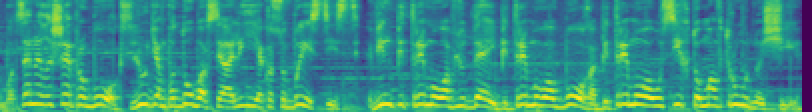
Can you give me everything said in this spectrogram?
Бо це не лише про бокс. Людям подобався Алі як особистість. Він підтримував людей, підтримував Бога, підтримував усіх, хто мав труднощі.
